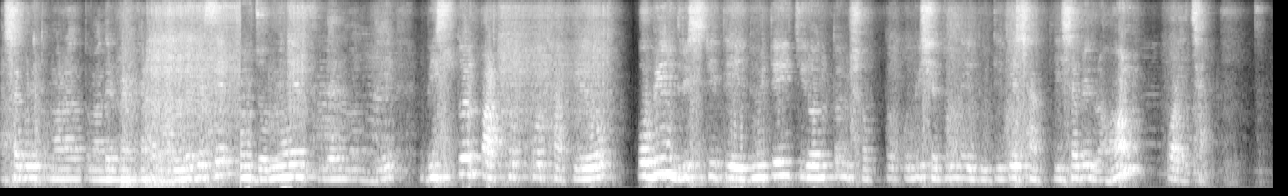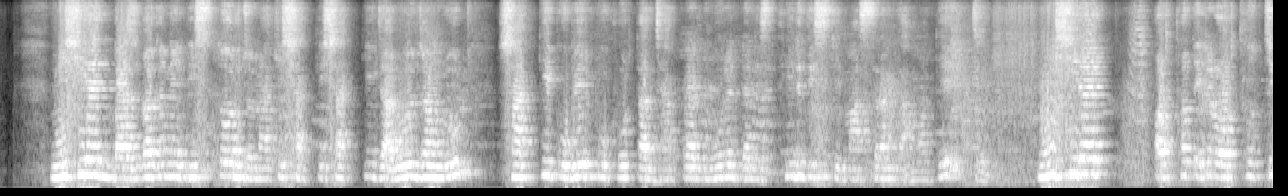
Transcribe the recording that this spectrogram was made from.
আশা করি তোমরা, তোমাদের ব্যাখ্যাটা ভালো লেগেছে। এবং জমিনের ফুলের মধ্যে বিস্তর পার্থক্য থাকলেও কবির দৃষ্টিতে দুইটাই চিরন্তন সত্য। কবি সেজন্য এই দুটিকে সাক্ষী হিসাবে গ্রহণ করেছেন। নিশিরাত বাসবাগানে বিস্তর জোনাকি সাক্ষী সাক্ষী জারুল জামরুল সাক্ষী কবির পুকুর, তার ঝাঁকড়া ডুমুরের ডালে স্থির দৃষ্টি মাছরাঙ্গা আমাকে অর্থাৎ এটার অর্থ হচ্ছে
